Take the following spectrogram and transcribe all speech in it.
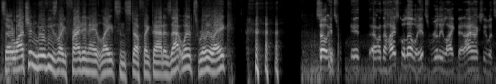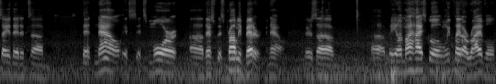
So watching movies like Friday Night Lights and stuff like that, is that what it's really like? So it's it on the high school level. It's really like that. I actually would say that it's um, that now it's it's more. Uh, there's it's probably better now. There's um, uh, you know in my high school when we played our rival,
